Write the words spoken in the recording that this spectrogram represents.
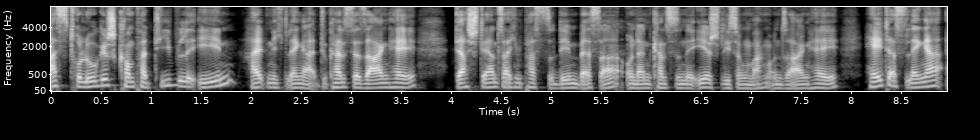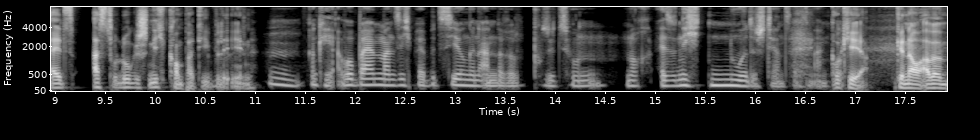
astrologisch kompatible Ehen halten nicht länger. Du kannst ja sagen, hey, das Sternzeichen passt zu dem besser und dann kannst du eine Eheschließung machen und sagen, hey, hält das länger als astrologisch nicht kompatible Ehen? Hm, okay, wobei man sich bei Beziehungen andere Positionen noch, also nicht nur das Sternzeichen anguckt. Okay, ja, genau, aber.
